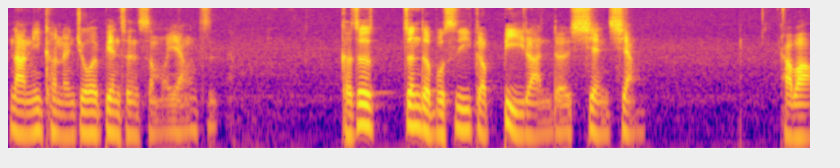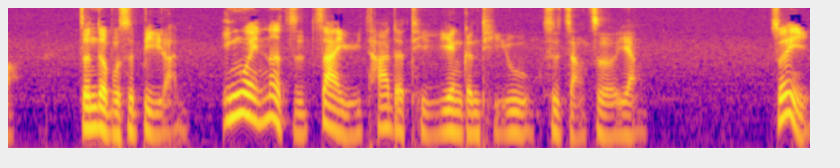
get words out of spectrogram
那你可能就会变成什么样子？可这真的不是一个必然的现象，好不好？真的不是必然，因为那只在于他的体验跟体悟是长这样。所以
